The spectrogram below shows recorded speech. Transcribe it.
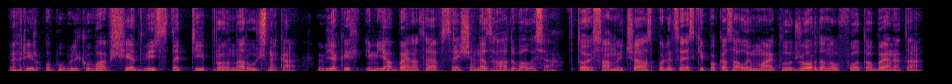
Грір опублікував ще дві статті про наручника, в яких ім'я Беннета все ще не згадувалося. В той самий час поліцейські показали Майклу Джордану фото Беннета,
